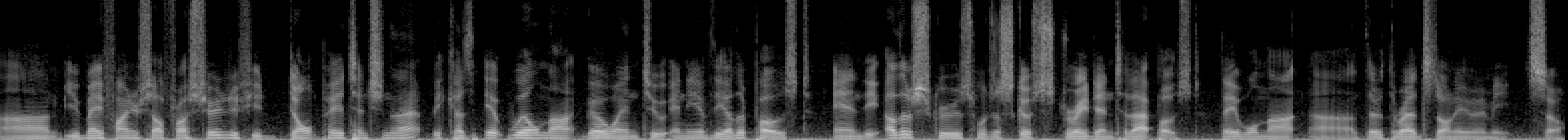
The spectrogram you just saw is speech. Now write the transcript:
Um, you may find yourself frustrated if you don't pay attention to that because it will not go into any of the other posts and the other screws will just go straight into that post. They will not, uh, their threads don't even meet. So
